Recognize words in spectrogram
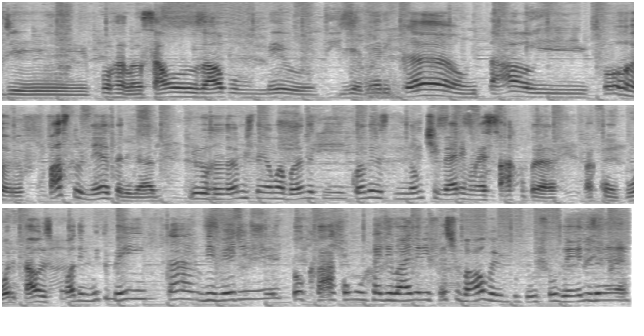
de, porra, lançar uns álbuns meio genericão e tal, e, porra, faz turnê, tá ligado? E o Rammstein é uma banda que, quando eles não tiverem mais saco pra, pra compor e tal, eles podem muito bem ficar, viver de tocar como headliner em festival, velho, porque o show deles é,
